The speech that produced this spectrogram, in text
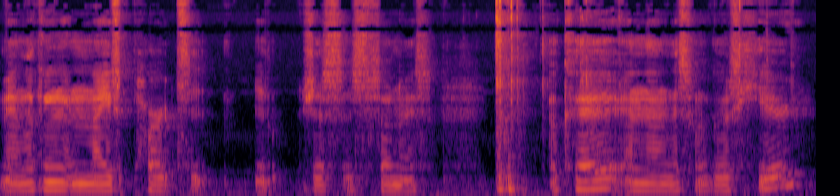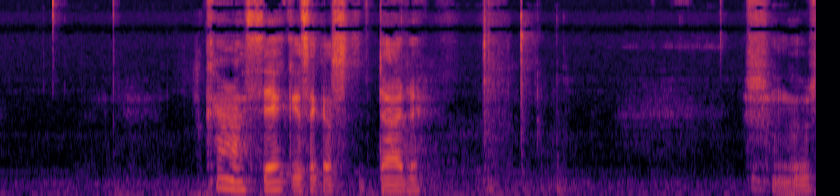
Man, looking at nice parts, it, it just is so nice. Okay, and then this one goes here. It's kind of thick. It's like a stud. This one goes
